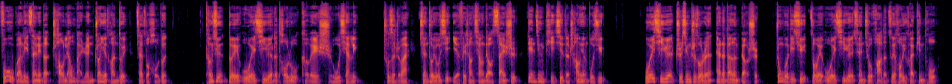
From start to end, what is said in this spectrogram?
服务管理在内的超两百人专业团队在做后盾。腾讯对无畏契约的投入可谓史无前例。除此之外，拳头游戏也非常强调赛事电竞体系的长远布局。无畏契约执行制作人 Anna Dallin 表示。中国地区作为无畏契约全球化的最后一块拼图，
